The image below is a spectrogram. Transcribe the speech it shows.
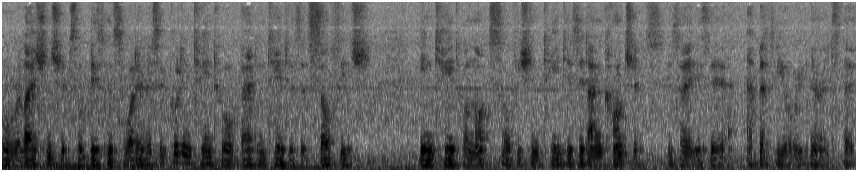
or relationships or business or whatever, is it good intent or bad intent? Is it selfish intent or not selfish intent? Is it unconscious? Is there, is there apathy or ignorance there?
